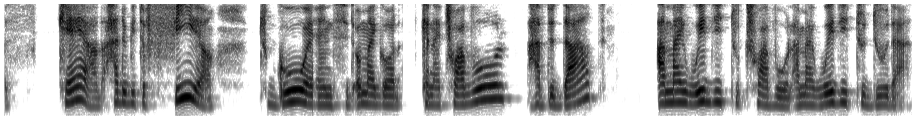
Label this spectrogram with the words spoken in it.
scared, I had a bit of fear to go and said, Oh my God, can I travel? I have the doubt. Am I ready to travel? Am I ready to do that?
